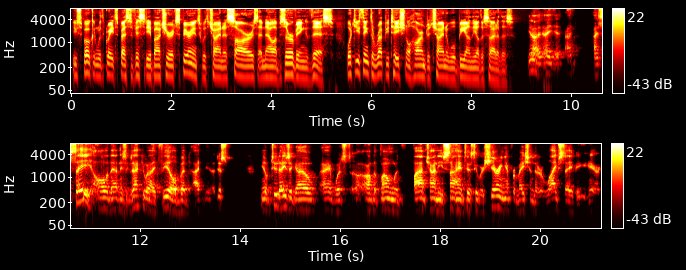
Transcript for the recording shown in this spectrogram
You've spoken with great specificity about your experience with China, SARS, and now observing this. What do you think the reputational harm to China will be on the other side of this? You know, I, I, I say all of that, and it's exactly what I feel, but I just, you know, two days ago, I was on the phone with five Chinese scientists who were sharing information that are life saving here.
